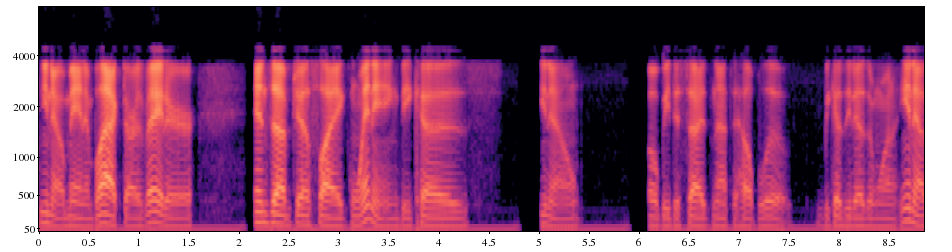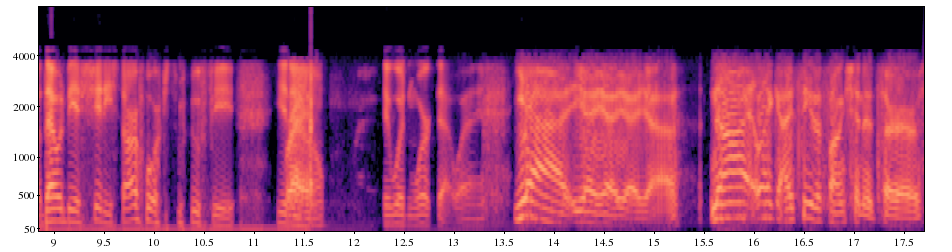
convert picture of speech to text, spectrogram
you know, Man in Black, Darth Vader, ends up just like winning because, you know, Obi decides not to help Luke because he doesn't want to. You know, that would be a shitty Star Wars movie. You Right. know, it wouldn't work that way. Yeah, yeah, yeah, yeah, yeah. No, I, like I see the function it serves,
